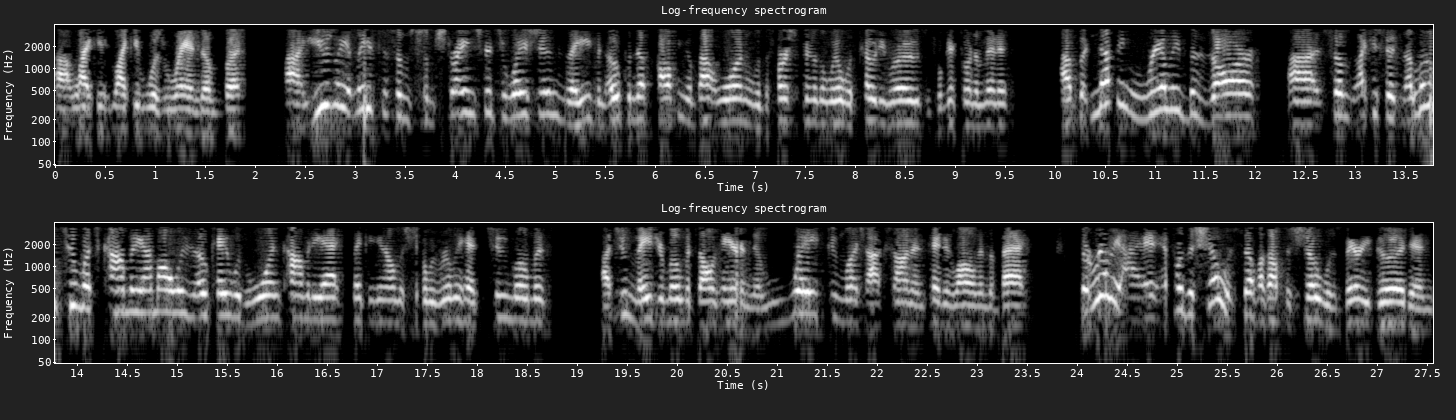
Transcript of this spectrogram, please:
uh, like it like it was random. But uh, usually it leads to some, some strange situations. They even opened up talking about one with the first spin of the wheel with Cody Rhodes, which we'll get to in a minute. Uh, but nothing really bizarre. Uh, some, like you said, a little too much comedy. I'm always okay with one comedy act making it on the show. We really had two moments, uh, two major moments on here, and then way too much Aksana and Teddy Long in the back. But really, I, for the show itself, I thought the show was very good, and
